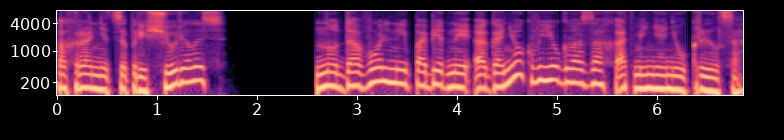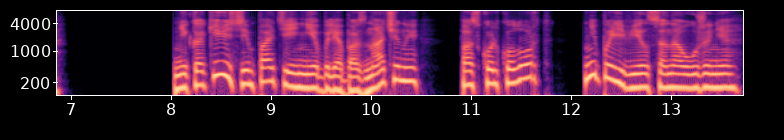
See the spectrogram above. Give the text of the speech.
Охранница прищурилась, но довольный победный огонек в ее глазах от меня не укрылся. Никакие симпатии не были обозначены, поскольку лорд не появился на ужине.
